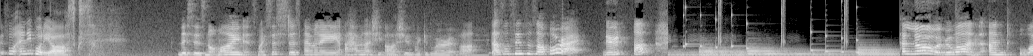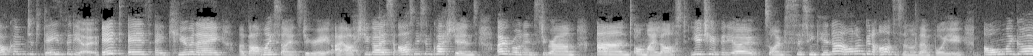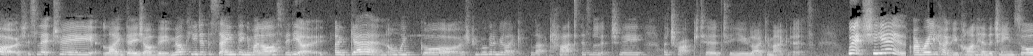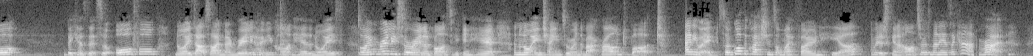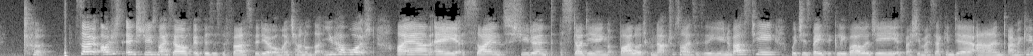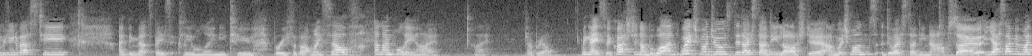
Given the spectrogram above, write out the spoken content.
Before anybody asks, this is not mine, it's my sister's. Emily, I haven't actually asked you if I could wear it, but that's what sisters are for, right? Dude, huh? Hello everyone and welcome to today's video. It is a Q&A about my science degree. I asked you guys to ask me some questions over on Instagram and on my last YouTube video. So I'm sitting here now and I'm gonna answer some of them for you. Oh my gosh, it's literally like deja vu. Milky, you did the same thing in my last video. Again, oh my gosh. People are gonna be like, that cat is literally attracted to you like a magnet. Which she is. I really hope you can't hear the chainsaw because it's an awful noise outside and I really hope you can't hear the noise. So I'm really sorry in advance if you can hear an annoying chainsaw in the background, but anyway. So I've got the questions on my phone here. We're just gonna answer as many as I can. Right. Tuh. So I'll just introduce myself if this is the first video on my channel that you have watched. I am a science student studying biological natural sciences at university, which is basically biology, especially my second year, and I'm at Cambridge University. I think that's basically all I need to brief about myself. And I'm Holly, hi. Hi, Gabrielle. Okay, so question number one. Which modules did I study last year and which ones do I study now? So yes, I'm in my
